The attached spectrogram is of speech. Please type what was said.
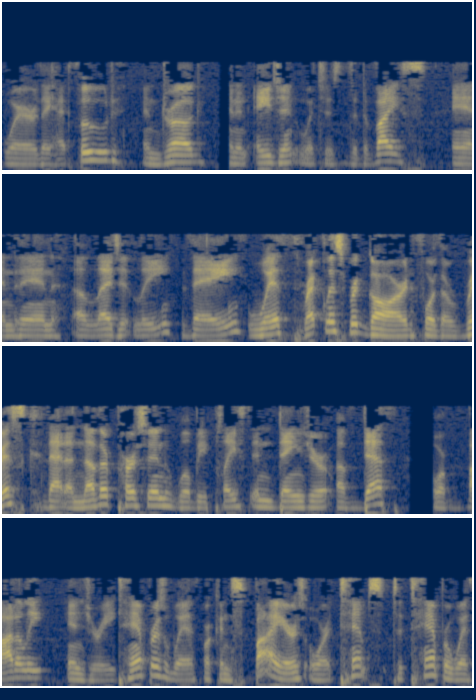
where they had food and drug and an agent, which is the device, and then allegedly they, with reckless regard for the risk that another person will be placed in danger of death or bodily injury, tampers with or conspires or attempts to tamper with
